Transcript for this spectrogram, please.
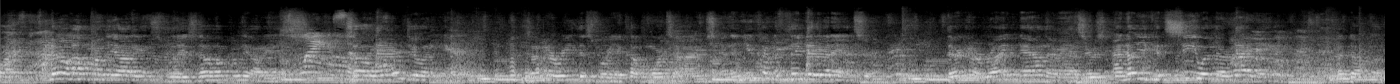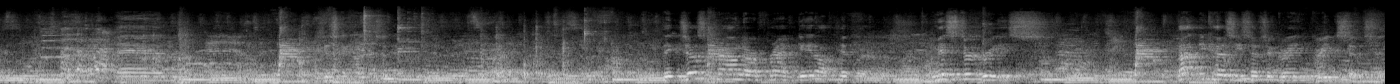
An. No help from the audience, please. No help from the audience. So So what we're doing here is I'm going to read this for you a couple more times, and then you kind of think of an answer. They're going to write down their answers. I know you can see what they're writing, but don't look. And you're just going to answer them. They just crowned our friend Adolf Hitler Mr. Greece. Not because he's such a great Greek citizen,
